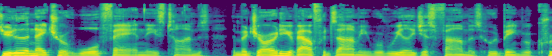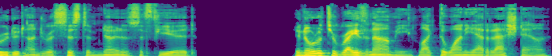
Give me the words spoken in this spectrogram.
Due to the nature of warfare in these times, the majority of Alfred's army were really just farmers who had been recruited under a system known as the Fyrd. In order to raise an army like the one he had at Ashdown,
